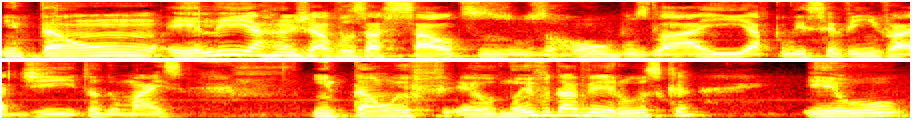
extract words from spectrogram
Então, ele arranjava os assaltos, os roubos lá e a polícia vinha invadir e tudo mais. Então, eu, eu noivo da Verusca, eu.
